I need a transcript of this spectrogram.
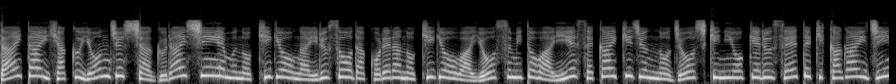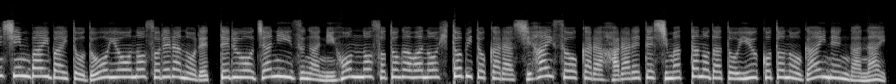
だいたい140社ぐらい CM の企業がいるそうだこれらの企業は様子見とはいえ世界基準の常識における性的加害人身売買と同様のそれらのレッテルをジャニーズが日本の外側の人々から支配層から貼られてしまったのだということの概念がない。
